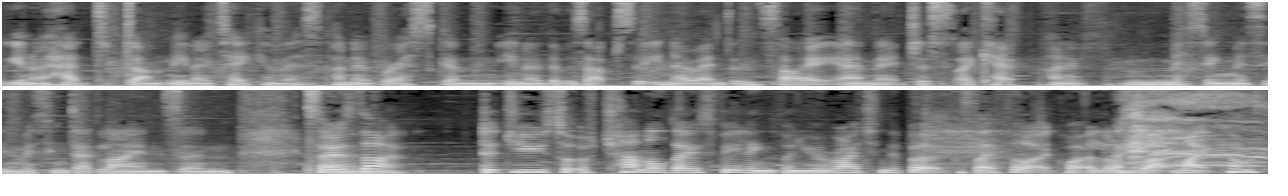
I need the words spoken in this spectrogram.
you know, had done, you know, taken this kind of risk and, you know, there was absolutely no end in sight. And it just, I kept kind of missing, missing, missing deadlines. And So is um, that? Did you sort of channel those feelings when you were writing the book? Because I feel like quite a lot of that might come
